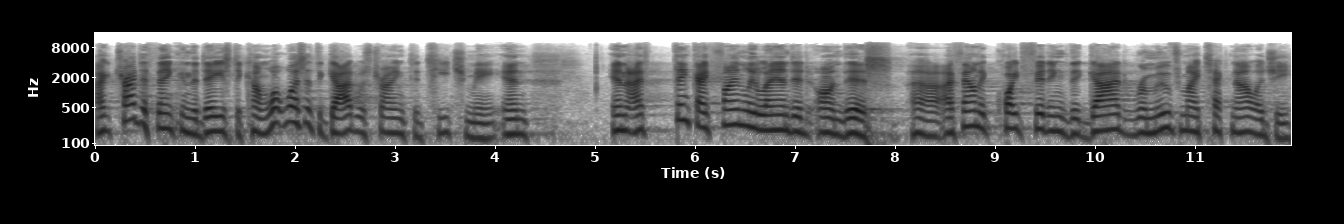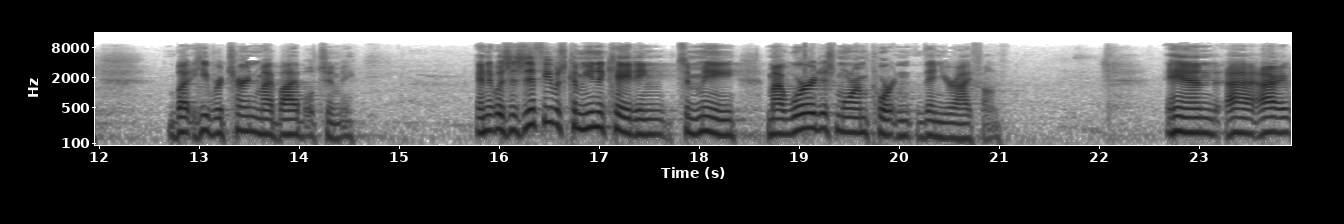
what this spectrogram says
I tried to think in the days to come, what was it that God was trying to teach me? And, and I think I finally landed on this. Uh, I found it quite fitting that God removed my technology, but He returned my Bible to me. And it was as if He was communicating to me, my word is more important than your iPhone. And I, I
